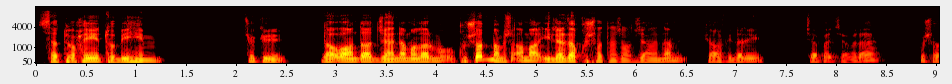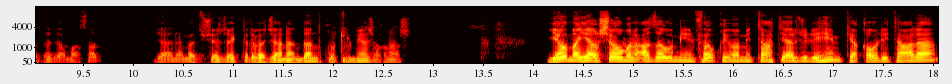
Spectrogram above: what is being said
setuhitu bihim. Çünkü daha o anda cehennem onları kuşatmamış ama ileride kuşatacak cehennem. Kafirleri çepeçevre kuşatacak maksat cehenneme düşecektir ve cehennemden kurtulmayacaklar. يَوْمَ يَغْشَوْمُ الْعَذَابُ مِنْ فَوْقِ وَمِنْ تَحْتِ اَرْجُلِهِمْ كَقَوْلِ تَعَالَى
